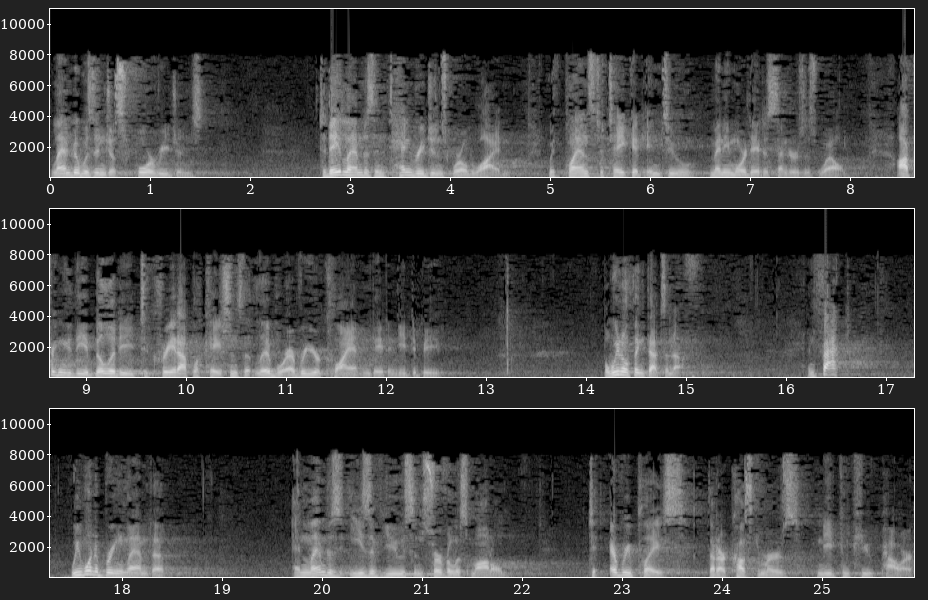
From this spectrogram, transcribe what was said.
Lambda was in just four regions. Today, Lambda is in 10 regions worldwide, with plans to take it into many more data centers as well offering you the ability to create applications that live wherever your client and data need to be. But we don't think that's enough. In fact, we want to bring Lambda and Lambda's ease of use and serverless model to every place that our customers need compute power.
